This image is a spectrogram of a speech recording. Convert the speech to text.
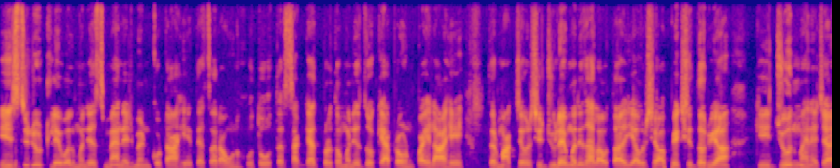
इन्स्टिट्यूट लेवल म्हणजेच मॅनेजमेंट कोटा आहे त्याचा राऊंड होतो. तर सगळ्यात प्रथम म्हणजे जो कॅप राऊंड पहिला आहे तर मागच्या वर्षी जुलैमध्ये झाला होता. यावर्षी अपेक्षित धरूया. की जून महिन्याच्या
